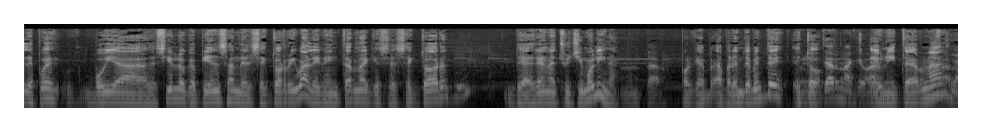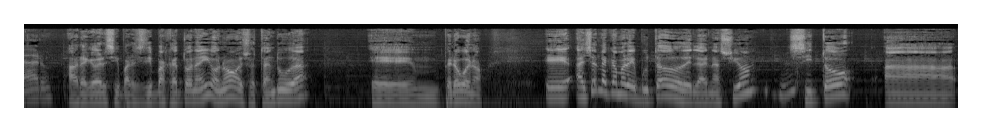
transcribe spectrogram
Después voy a decir lo que piensan del sector rival en la interna, que es el sector de Adriana Chuchimolina. Mm, claro. Porque ap- aparentemente Una esto interna que va- es una interna. Claro. Habrá que ver si participa Jatón ahí o no, eso está en duda. Eh, pero bueno, eh, ayer la Cámara de Diputados de la Nación citó a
